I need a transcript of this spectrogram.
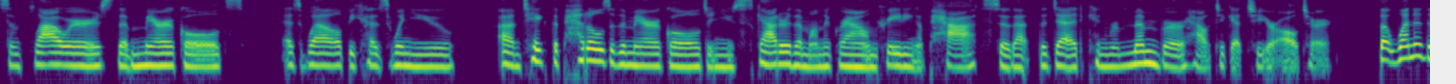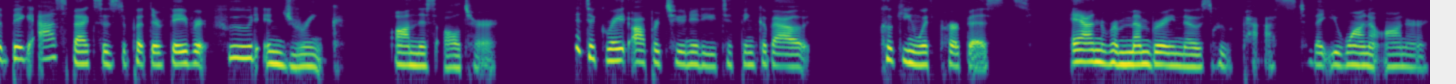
some flowers, the marigolds as well, because when you um, take the petals of the marigold and you scatter them on the ground, creating a path so that the dead can remember how to get to your altar. But one of the big aspects is to put their favorite food and drink on this altar. It's a great opportunity to think about cooking with purpose and remembering those who've passed that you want to honor.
